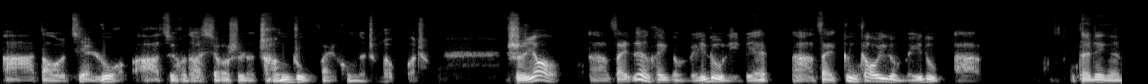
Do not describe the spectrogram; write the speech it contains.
啊到减弱啊，最后到消失的成住坏空的整个过程。只要啊在任何一个维度里边啊，在更高一个维度啊的这个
